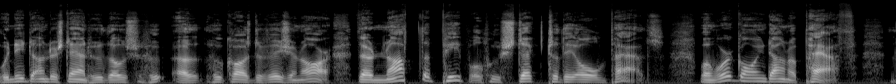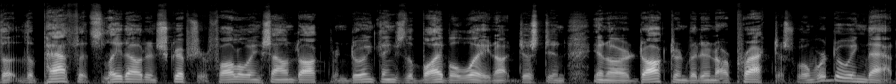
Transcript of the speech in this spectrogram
We need to understand who those who, uh, who cause division are. They're not the people who stick to the old paths. When we're going down a path, the, the path that's laid out in Scripture, following sound doctrine, doing things the Bible way, not just in, in our doctrine, but in our practice, when we're doing that,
